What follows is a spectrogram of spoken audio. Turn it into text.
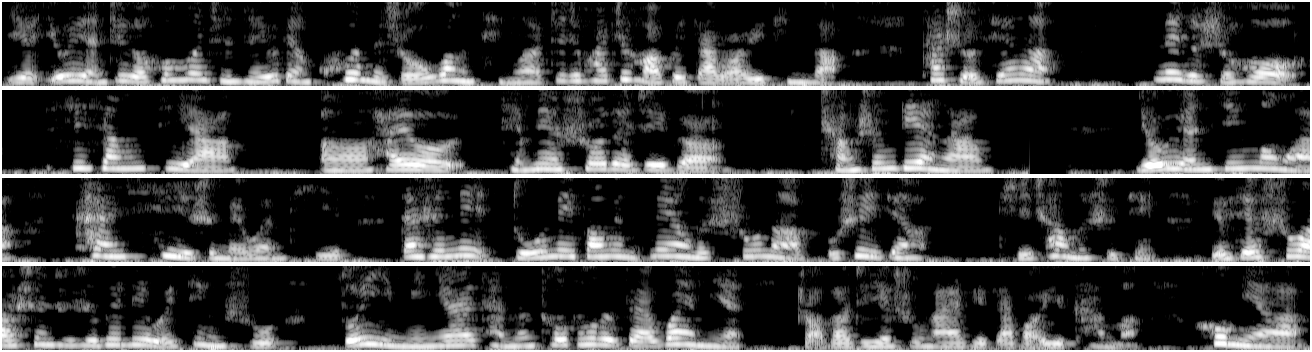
也有点这个昏昏沉沉，有点困的时候忘情了。这句话正好被贾宝玉听到。他首先呢，那个时候《西厢记》啊，呃，还有前面说的这个长生殿啊、游园惊梦啊，看戏是没问题，但是那读那方面那样的书呢，不是一件提倡的事情。有些书啊，甚至是被列为禁书，所以明儿才能偷偷的在外面找到这些书拿来给贾宝玉看嘛。后面啊，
